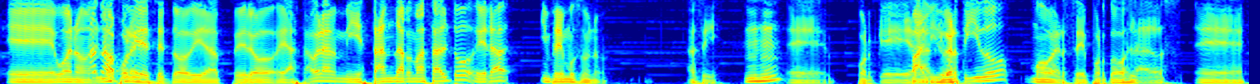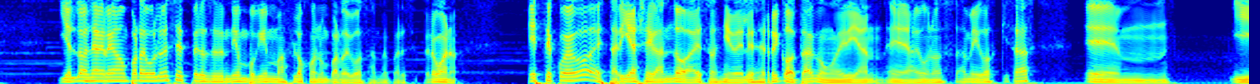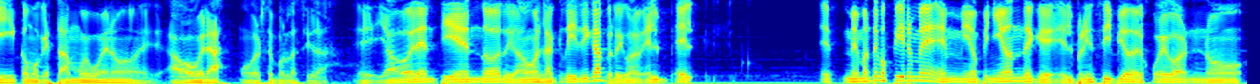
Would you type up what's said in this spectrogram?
Eh, bueno, Andaba no por ahí. ese todavía, pero eh, hasta ahora mi estándar más alto era Infamous 1. Así. Eh, porque era divertido moverse por todos lados. Eh, y el 2 le agregaba un par de boludeces, pero se sentía un poquín más flojo en un par de cosas, me parece. Pero bueno, este juego estaría llegando a esos niveles de ricota, como dirían eh, algunos amigos quizás. Em, y como que está muy bueno eh, ahora moverse por la ciudad. Eh, y ahora entiendo, digamos, la crítica, pero digo, el, el- me mantengo firme en mi opinión de que el principio del juego no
